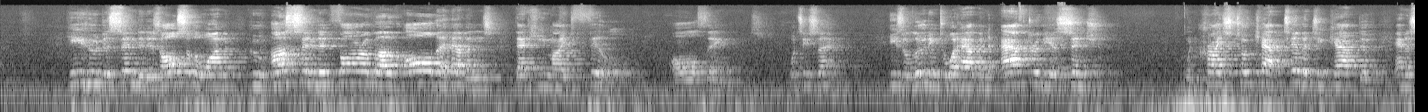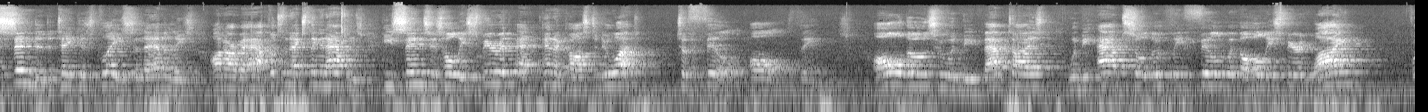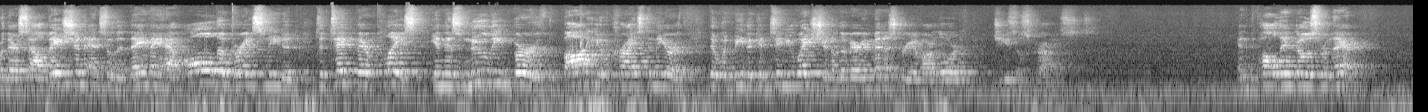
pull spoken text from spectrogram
He who descended is also the one who ascended far above all the heavens that he might fill all things. What's he saying? He's alluding to what happened after the ascension. Christ took captivity captive and ascended to take his place in the heavenlies on our behalf. What's the next thing that happens? He sends his Holy Spirit at Pentecost to do what? To fill all things. All those who would be baptized would be absolutely filled with the Holy Spirit. Why? For their salvation and so that they may have all the grace needed to take their place in this newly birthed body of Christ in the earth that would be the continuation of the very ministry of our Lord Jesus Christ. And Paul then goes from there.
